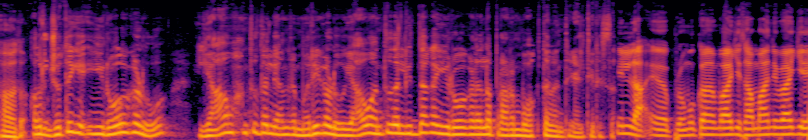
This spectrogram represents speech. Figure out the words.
ಹೌದು. ಅದ್ರ ಜೊತೆಗೆ ಈ ರೋಗಗಳು ಯಾವ ಹಂತದಲ್ಲಿ ಅಂದ್ರೆ ಮರಿಗಳು ಯಾವ ಹಂತದಲ್ಲಿ ಇದ್ದಾಗ ಈ ರೋಗಗಳೆಲ್ಲ ಪ್ರಾರಂಭವಾಗ್ತವೆ ಅಂತ ಹೇಳ್ತೀರಿ ಸರ್? ಇಲ್ಲ ಪ್ರಮುಖವಾಗಿ ಸಾಮಾನ್ಯವಾಗಿ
